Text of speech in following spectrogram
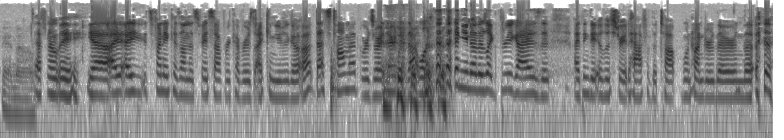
And, uh, Definitely, yeah. I, I it's funny because on the space opera covers, I can usually go, "Oh, that's Tom Edwards right there, that one." and you know, there's like three guys that I think they illustrate half of the top 100 there in the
